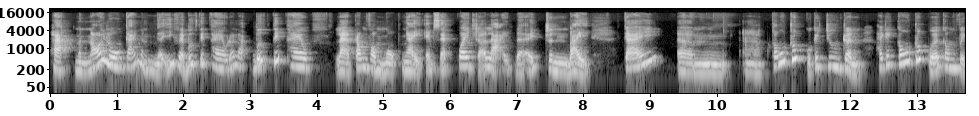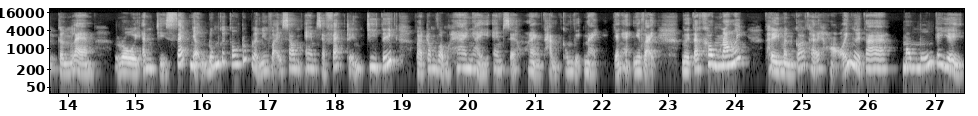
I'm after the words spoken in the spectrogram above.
Hoặc mình nói luôn cái mình nghĩ về bước tiếp theo, đó là bước tiếp theo là trong vòng một ngày em sẽ quay trở lại để trình bày cái um, à, cấu trúc của cái chương trình hay cái cấu trúc của cái công việc cần làm. Rồi anh chị xác nhận đúng cái cấu trúc là như vậy xong em sẽ phát triển chi tiết và trong vòng 2 ngày em sẽ hoàn thành công việc này chẳng hạn như vậy. Người ta không nói thì mình có thể hỏi người ta mong muốn cái gì.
